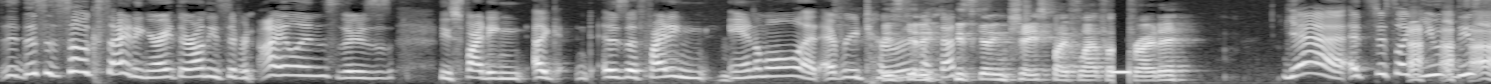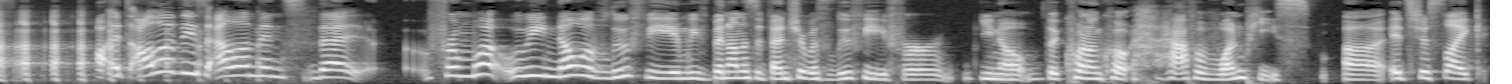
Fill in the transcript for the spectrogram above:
this is so exciting right? They're on these different islands. There's these fighting like there's a fighting animal at every turn. He's getting like he's getting chased by Flatfoot Friday. Yeah, it's just like you these it's all of these elements that from what we know of Luffy and we've been on this adventure with Luffy for, you know, the quote unquote half of One Piece. Uh it's just like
